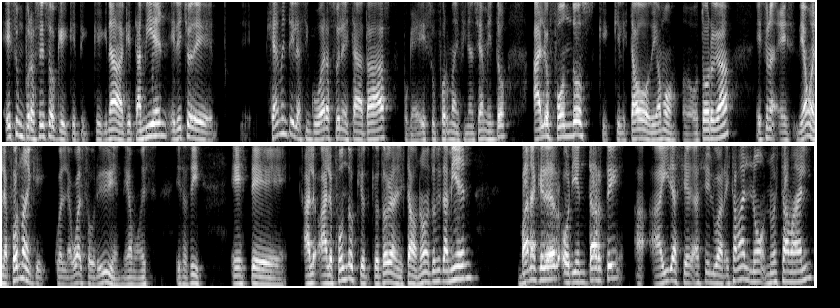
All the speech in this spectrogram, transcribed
es un proceso que, nada, que también el hecho de. Generalmente las incubadoras suelen estar atadas, porque es su forma de financiamiento, a los fondos que, el Estado, digamos, otorga. Es, una, es, digamos, la forma en que, con la cual sobreviven, digamos, es, es así. Este, a, los fondos que, que, otorgan el Estado, ¿no? Entonces también van a querer orientarte a, ir hacia, hacia, el lugar. ¿Está mal? No, no está mal.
